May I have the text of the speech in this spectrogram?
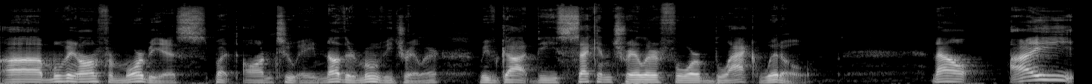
uh, moving on from Morbius, but on to another movie trailer, we've got the second trailer for Black Widow. Now, I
